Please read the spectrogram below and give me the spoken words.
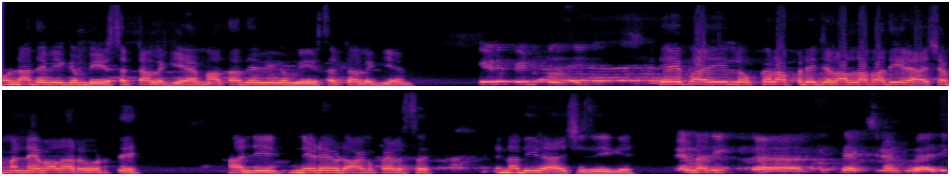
ਉਹਨਾਂ ਦੇ ਵੀ ਗੰਭੀਰ ਸੱਟਾਂ ਲੱਗੀਆਂ ਮਾਤਾ ਦੇ ਵੀ ਗੰਭੀਰ ਸੱਟਾਂ ਲੱਗੀਆਂ। ਕਿਹੜੇ ਪਿੰਡ ਤੋਂ ਸੀ? ਇਹ ਭਾਈ ਲੋਕਲ ਆਪਣੇ ਜਲਾਲਾਬਾਦ ਦੀ ਰਿਹਾਇਸ਼ ਹੈ ਮੰਨੇ ਵਾਲਾ ਰੋਡ ਤੇ। ਹਾਂਜੀ ਨੇੜੇ ਉਡਾਂਗ ਪੈਲਸ ਇਹਨਾਂ ਦੀ ਰਿਹਾਇਸ਼ ਸੀਗੇ। ਇਹਨਾਂ ਦੀ ਕਿੱਥੇ ਐਕਸੀਡੈਂਟ ਹੋਇਆ ਜੀ?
